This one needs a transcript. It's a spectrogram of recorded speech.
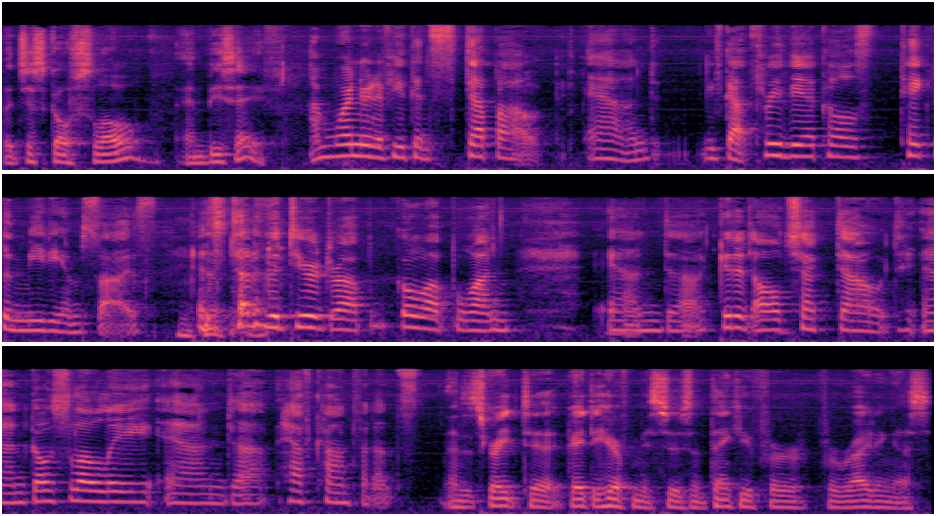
but just go slow and be safe. I'm wondering if you can step out and you've got three vehicles, take the medium size. Instead of the teardrop, go up one and uh, get it all checked out and go slowly and uh, have confidence. And it's great to great to hear from you, Susan. Thank you for for writing us.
